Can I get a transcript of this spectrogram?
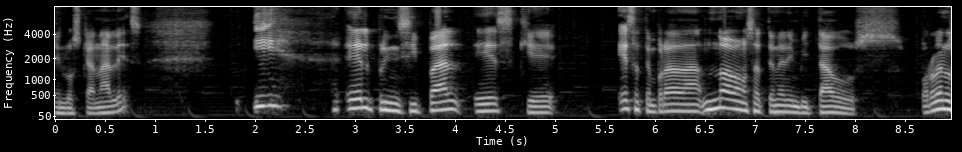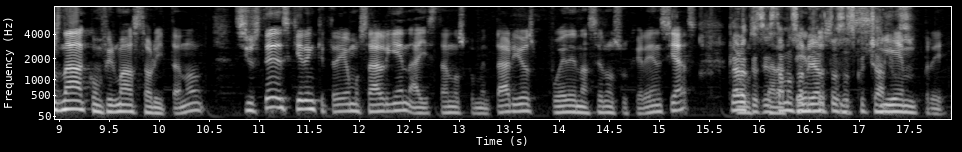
en los canales. Y el principal es que esta temporada no vamos a tener invitados, por lo menos nada confirmado hasta ahorita, ¿no? Si ustedes quieren que traigamos a alguien, ahí están los comentarios, pueden hacernos sugerencias. Claro que sí, estamos abiertos a escucharlos. Siempre,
